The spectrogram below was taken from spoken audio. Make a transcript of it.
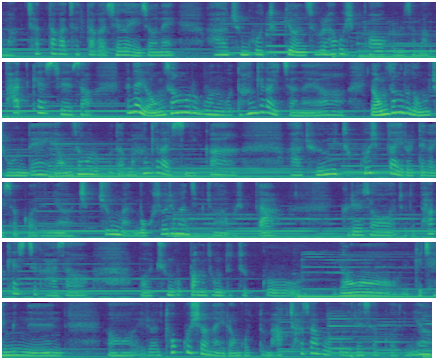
막 찾다가 찾다가 제가 예전에 아, 중국어 듣기 연습을 하고 싶어 그러면서 막 팟캐스트에서 맨날 영상으로 보는 것도 한계가 있잖아요. 영상도 너무 좋은데 영상으로 보다 보면 한계가 있으니까 아, 조용히 듣고 싶다 이럴 때가 있었거든요. 집중만, 목소리만 집중하고 싶다. 그래서 저도 팟캐스트 가서 뭐 중국 방송도 듣고 영어 이렇게 재밌는 어, 이런 토크쇼나 이런 것도 막 찾아보고 이랬었거든요.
